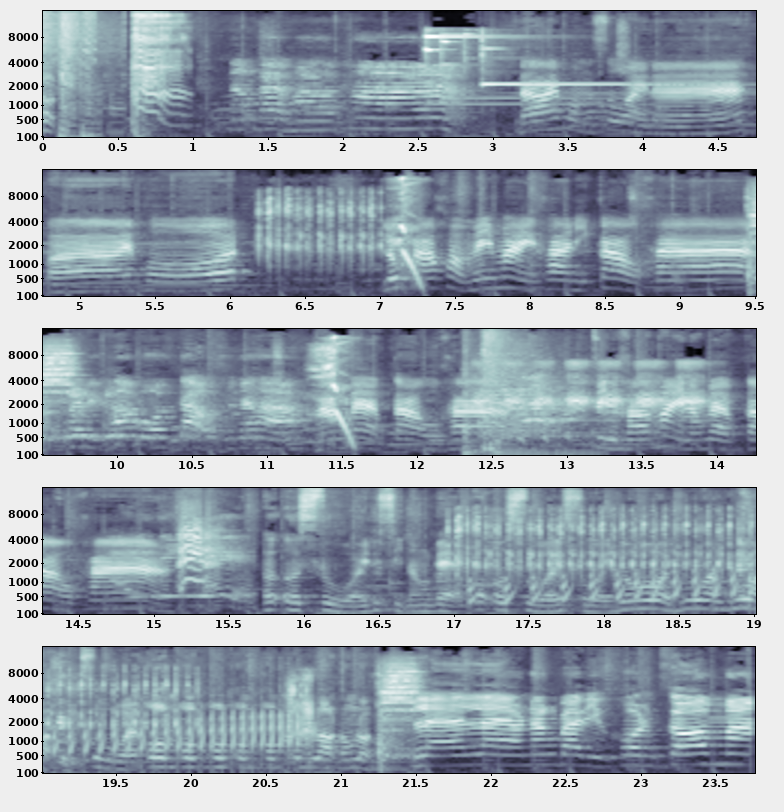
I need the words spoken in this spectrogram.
cooking. นางแบบมาแล้วค่ะ ได้ผมสวยนะ ไปโพสต์ลูกค้าขอไม่ใหม่ค่ะอันนี้เก่าค่ะเคยถึงค่าโพสต์เก่าใช่ไหมคะนางแบบเก่าค่ะ สินค้าใหม่นางแบบเก่าค่ะ เออเออสวยดูสินางแบบเออเออสวยสวยยั่วยั่วยั่วสวยอมอมอมอมอมอมหลอดอมหลอดและแล้วนางแบบอีกคนก็มา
